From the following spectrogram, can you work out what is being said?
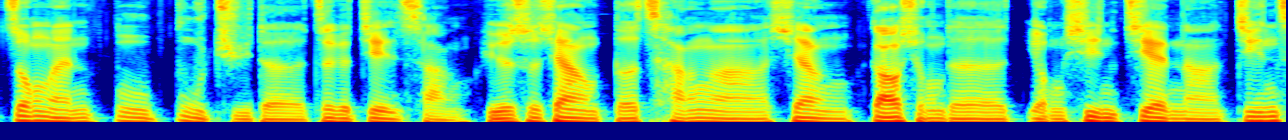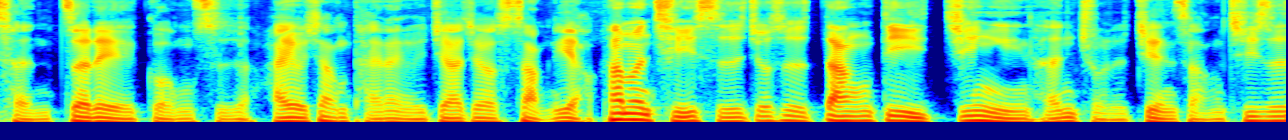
中南部布局的这个建商，比如说像德昌啊，像高雄的永信建啊、金城这类公司，还有像台南有一家叫上药，他们其实就是当地经营很久的建。建商其实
